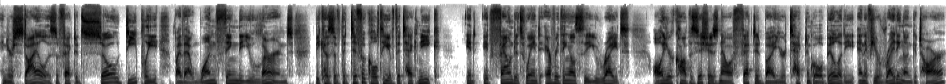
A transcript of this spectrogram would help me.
and your style is affected so deeply by that one thing that you learned because of the difficulty of the technique. It, it found its way into everything else that you write. All your composition is now affected by your technical ability. And if you're writing on guitar,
